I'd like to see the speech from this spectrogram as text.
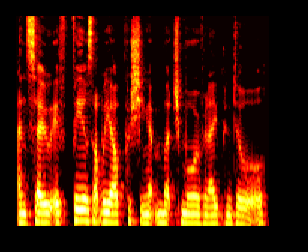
And so it feels like we are pushing at much more of an open door.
